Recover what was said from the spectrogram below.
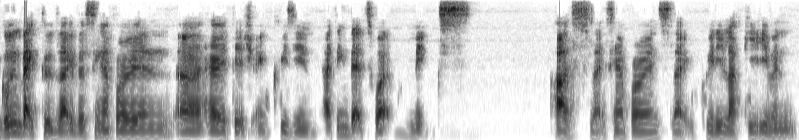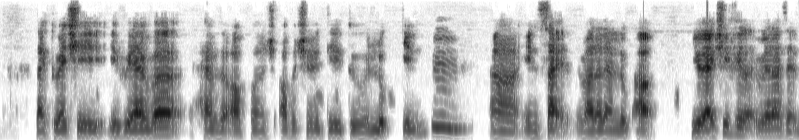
going back to like the Singaporean uh, heritage and cuisine I think that's what makes us like Singaporeans like really lucky even like to actually if we ever have the oppor- opportunity to look in Mm. uh, inside rather than look out, you actually feel realize that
